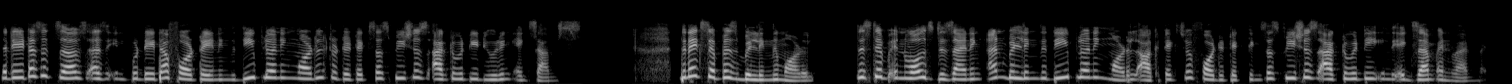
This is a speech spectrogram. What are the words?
the dataset serves as input data for training the deep learning model to detect suspicious activity during exams. The next step is building the model. This step involves designing and building the deep learning model architecture for detecting suspicious activity in the exam environment.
